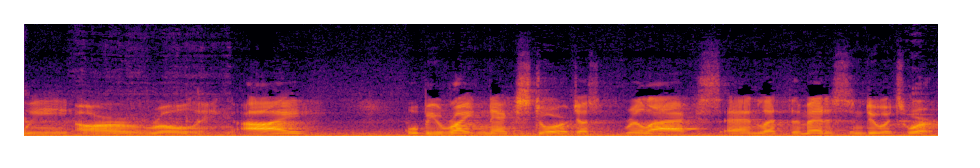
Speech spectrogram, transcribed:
we are rolling. I will be right next door. Just relax and let the medicine do its work.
